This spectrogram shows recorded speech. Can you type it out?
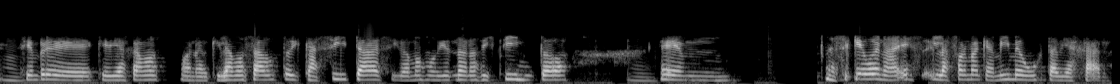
Mm. Siempre que viajamos, bueno, alquilamos auto y casitas y vamos moviéndonos distinto. Mm. Em, así que bueno, es la forma que a mí me gusta viajar.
